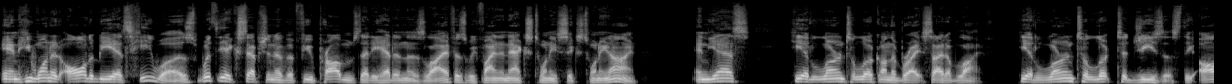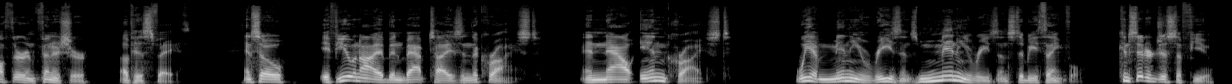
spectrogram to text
And he wanted all to be as he was, with the exception of a few problems that he had in his life, as we find in Acts 26 29. And yes, he had learned to look on the bright side of life. He had learned to look to Jesus, the author and finisher of his faith. And so, if you and I have been baptized in the Christ, and now in Christ, we have many reasons, many reasons to be thankful. Consider just a few.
